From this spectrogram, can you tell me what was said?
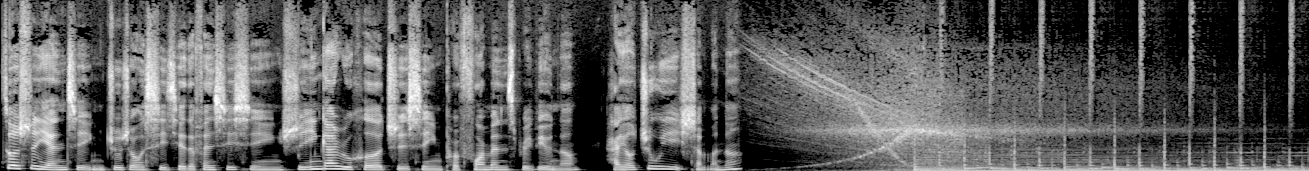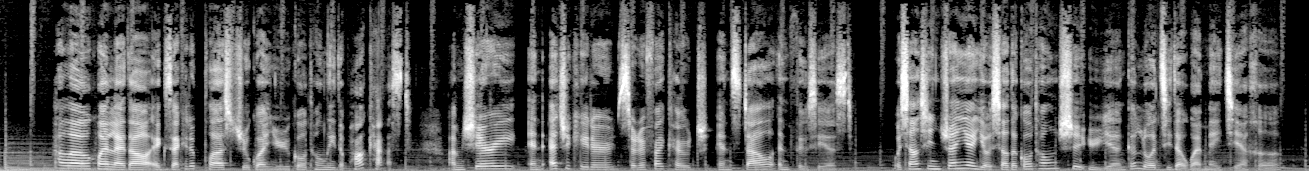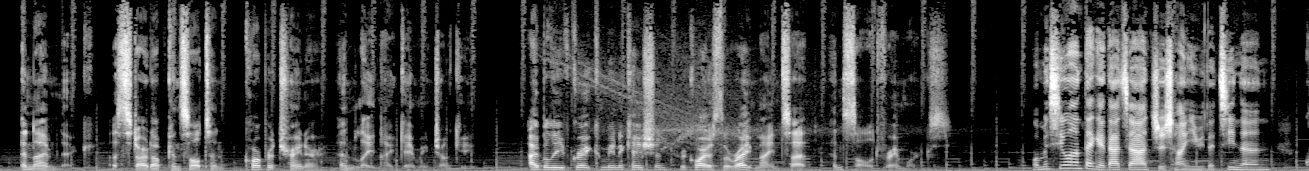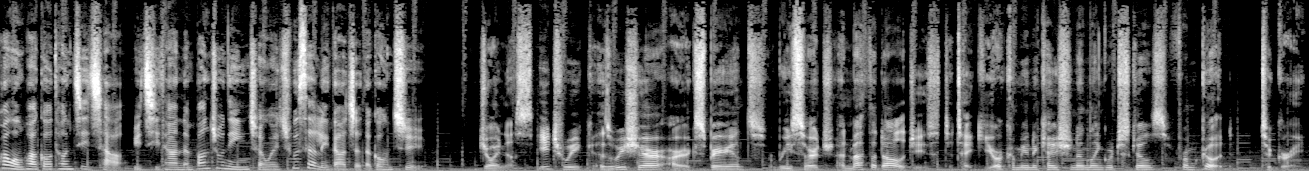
做事严谨、注重细节的分析型是应该如何执行 performance review 呢？还要注意什么呢？Hello，欢迎来到 Executive Plus 主管与沟通力的 Podcast。I'm Sherry, an educator, certified coach, and style enthusiast。我相信专业有效的沟通是语言跟逻辑的完美结合。And I'm Nick, a startup consultant, corporate trainer, and late night gaming junkie. I believe great communication requires the right mindset and solid frameworks. 我们希望带给大家职场英语的技能、跨文化沟通技巧与其他能帮助您成为出色领导者的工具。Join us each week as we share our experience, research, and methodologies to take your communication and language skills from good to great.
